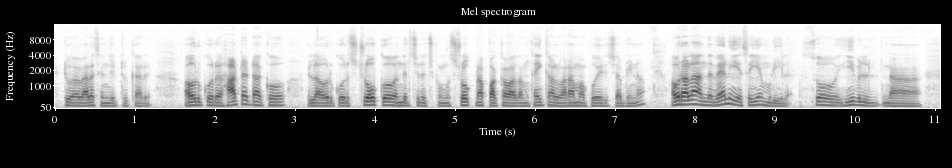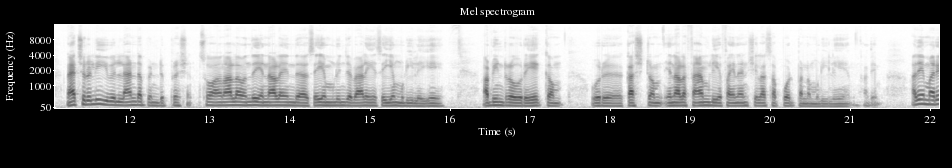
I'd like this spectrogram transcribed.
ஆக்டிவாக வேலை செஞ்சுட்டு இருக்காரு. அவருக்கு ஒரு ஹார்ட் அட்டாக்கோ இல்லை அவருக்கு ஒரு ஸ்ட்ரோக்கோ வந்துருச்சுன்னு வச்சுக்கோங்க. ஸ்ட்ரோக்னா பக்கவாதம் கை கால் வராமல் போயிடுச்சு அப்படின்னா அவரால் அந்த வேலையை செய்ய முடியல. So he will naturally he will land up in depression so அதனால் வந்து என்னால் இந்த செய்ய முடிஞ்ச வேலையை செய்ய முடியலையே அப்படின்ற ஒரு ஏக்கம் ஒரு கஷ்டம் என்னால் ஃபேமிலியை ஃபைனான்ஷியலாக சப்போர்ட் பண்ண முடியலையே. அதே அதே மாதிரி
